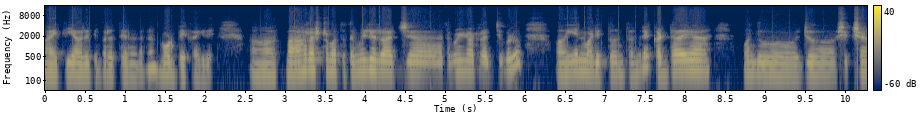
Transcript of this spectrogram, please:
ಮಾಹಿತಿ ಯಾವ ರೀತಿ ಬರುತ್ತೆ ಅನ್ನೋದನ್ನ ನೋಡ್ಬೇಕಾಗಿದೆ. ಮಹಾರಾಷ್ಟ್ರ ಮತ್ತು ತಮಿಳು ರಾಜ್ಯ, ತಮಿಳುನಾಡು ರಾಜ್ಯಗಳು ಏನು ಮಾಡಿತ್ತು ಅಂತಂದ್ರೆ ಕಡ್ಡಾಯ ಒಂದು ಜೋ, ಶಿಕ್ಷಣ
